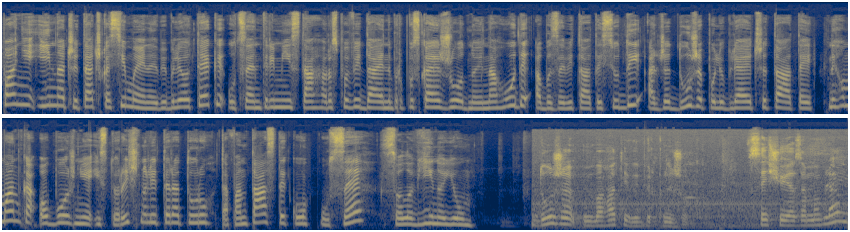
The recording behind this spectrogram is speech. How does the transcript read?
Пані Інна, читачка сімейної бібліотеки у центрі міста, розповідає, не пропускає жодної нагоди, аби завітати сюди, адже дуже полюбляє читати. Книгоманка обожнює історичну літературу та фантастику. Усе солов'їною. Дуже багатий вибір книжок. Все, що я замовляю,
